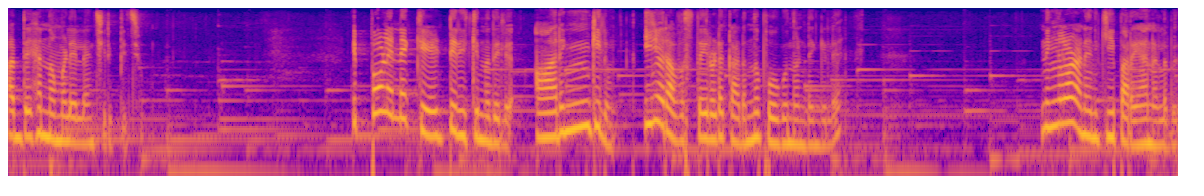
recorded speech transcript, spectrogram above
അദ്ദേഹം നമ്മളെല്ലാം ചിരിപ്പിച്ചു. ഇപ്പോൾ എന്നെ കേട്ടിരിക്കുന്നതിൽ ആരെങ്കിലും ഈ ഒരു അവസ്ഥയിലൂടെ കടന്നു പോകുന്നുണ്ടെങ്കിൽ നിങ്ങളോടാണ് എനിക്ക് ഈ പറയാനുള്ളത്.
